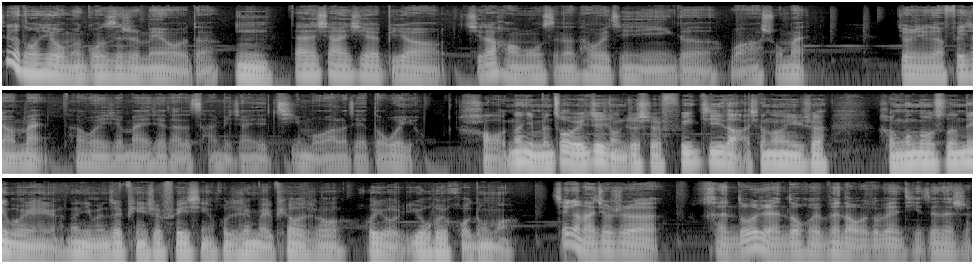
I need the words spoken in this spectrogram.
这个东西我们公司是没有的，嗯但是像一些比较其他航空公司呢，它会进行一个网上售卖，就是一个飞常卖，它会一些卖一些它的产品，像一些机模啊这些都会有。好，那你们作为这种就是飞机的，相当于是航空公司的内部人员，那你们在平时飞行或者是买票的时候会有优惠活动吗？这个呢，就是很多人都会问到我一个问题，真的是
